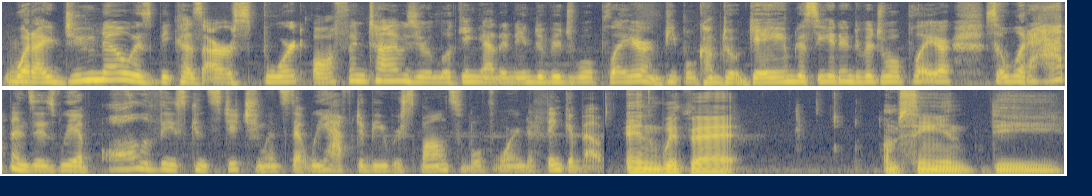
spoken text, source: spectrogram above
What I do know is because our sport, oftentimes you're looking at an individual player and people come to a game to see an individual player. So what happens is we have all of these constituents that we have to be responsible for and to think about. And with that, I'm seeing the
